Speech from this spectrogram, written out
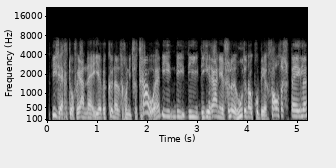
die zeggen toch ja, nee, we kunnen het gewoon niet vertrouwen. Hè. Die, die, die, die Iraniërs zullen hoe dan ook proberen vals te spelen.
